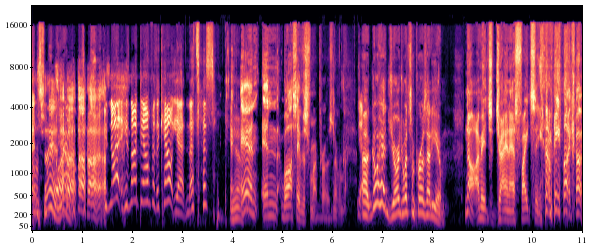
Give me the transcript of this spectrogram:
I'm does. saying, yeah. He's not he's not down for the count yet, and that says something. yeah. and, and, well, I'll save this for my pros. Never mind. Uh, go ahead, George. What's some pros out of you? No, I mean, it's a giant ass fight scene. I mean, like, uh,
